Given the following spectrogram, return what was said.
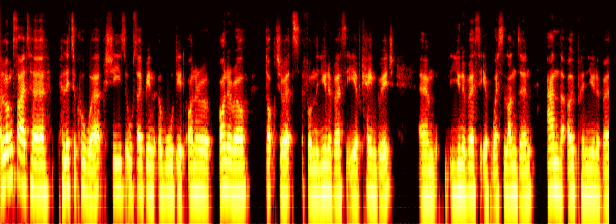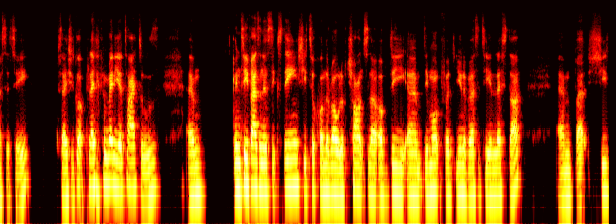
Alongside her political work, she's also been awarded honor honorary doctorates from the University of Cambridge um, the University of West London, and the Open University. So she's got plenty, many titles. Um, in 2016, she took on the role of Chancellor of the um, De Montfort University in Leicester. Um, but she's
